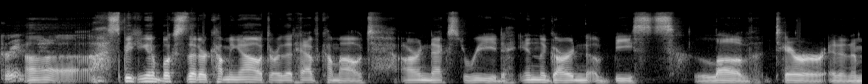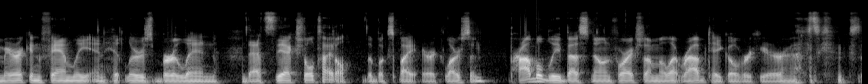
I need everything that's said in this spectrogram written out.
Great. Uh, speaking of books that are coming out or that have come out, our next read, In the Garden of Beasts Love, Terror, and an American Family in Hitler's Berlin. That's the actual title. The book's by Erik Larson. Probably best known for, actually, I'm going to let Rob take over here because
